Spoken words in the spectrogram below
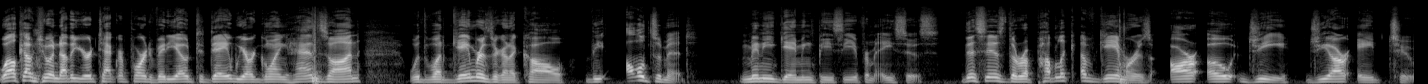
Welcome to another Your Tech Report video. Today we are going hands-on with what gamers are going to call the ultimate mini gaming PC from Asus. This is the Republic of Gamers ROG GR8 II.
